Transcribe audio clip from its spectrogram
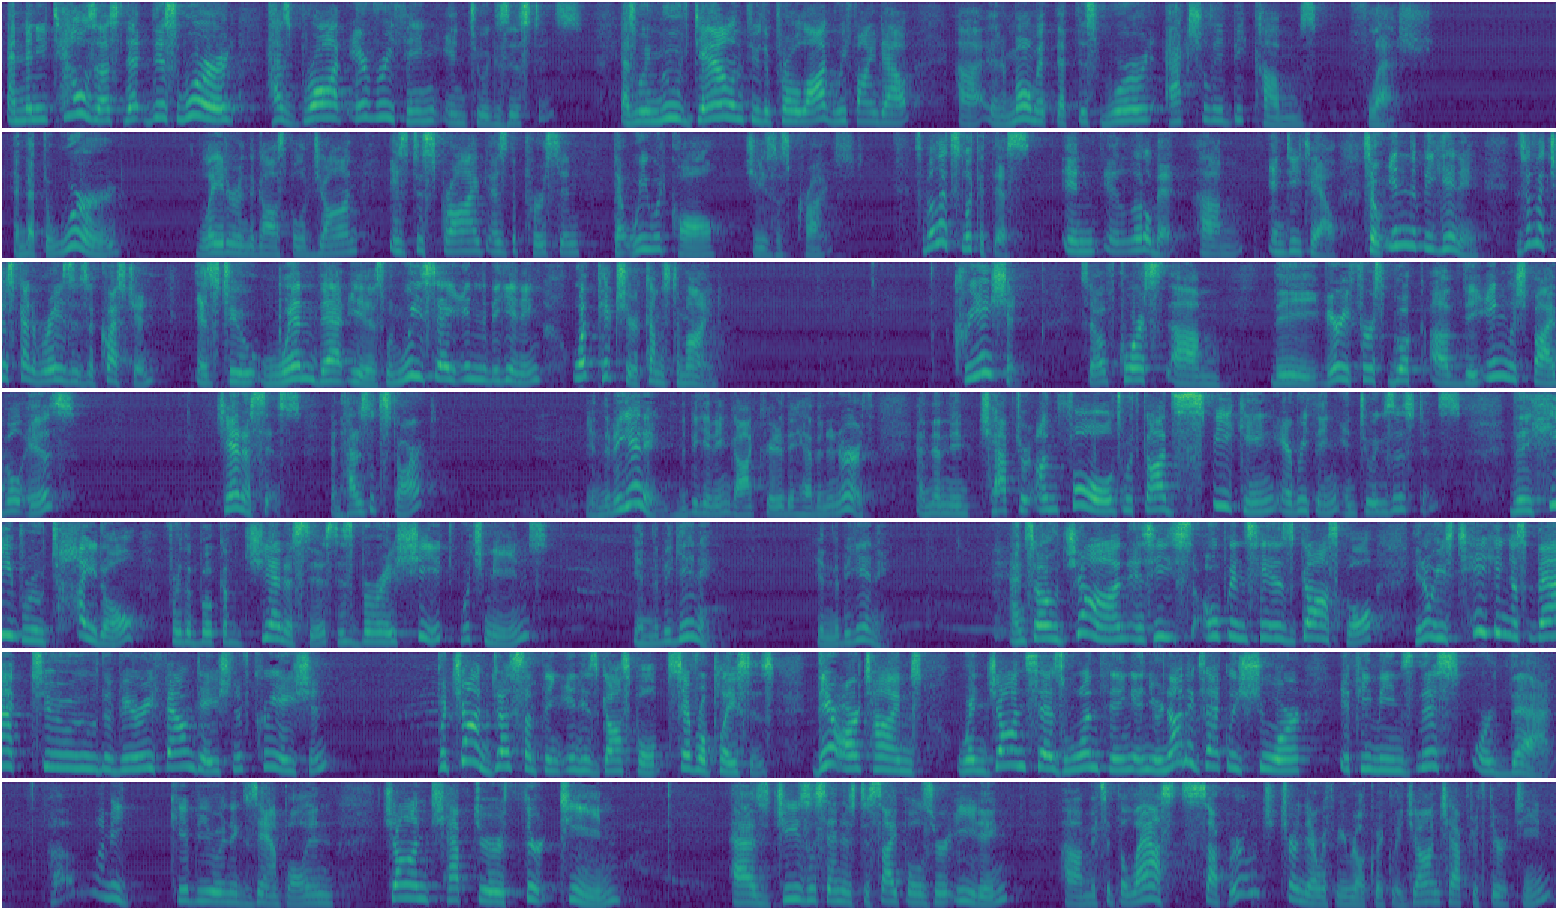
And then he tells us that this word has brought everything into existence. As we move down through the prologue, we find out uh, in a moment that this word actually becomes flesh. And that the word, later in the Gospel of John, is described as the person that we would call Jesus Christ. So, but let's look at this in, in a little bit um, in detail. So, in the beginning, and so that just kind of raises a question as to when that is. When we say in the beginning, what picture comes to mind? Creation. So, of course, um, the very first book of the English Bible is Genesis. And how does it start? In the beginning. In the beginning, God created the heaven and earth. And then the chapter unfolds with God speaking everything into existence. The Hebrew title for the book of Genesis is Bereshit, which means in the beginning. In the beginning. And so, John, as he opens his gospel, you know, he's taking us back to the very foundation of creation. But John does something in his gospel several places. There are times when John says one thing and you're not exactly sure if he means this or that. Uh, let me give you an example. In John chapter 13, as Jesus and his disciples are eating, um, it's at the Last Supper. Let you turn there with me real quickly. John chapter 13.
